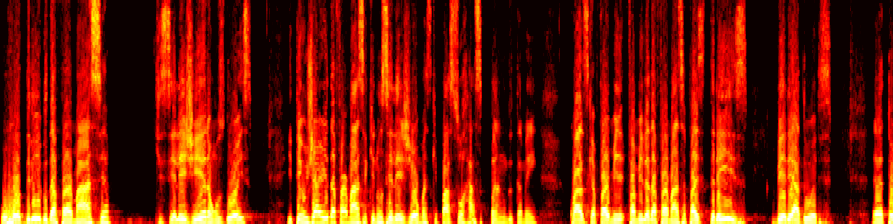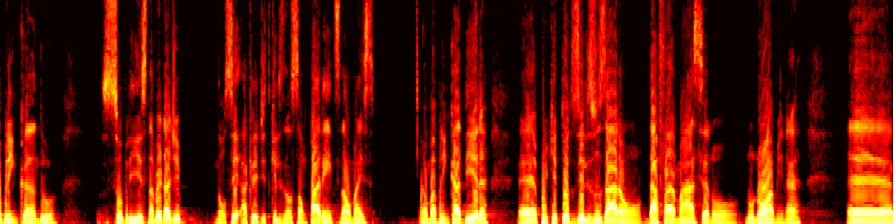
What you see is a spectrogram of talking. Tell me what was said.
o Rodrigo da farmácia, que se elegeram os dois, e tem o Jair da farmácia, que não se elegeu, mas que passou raspando também. Quase que a família da farmácia faz três vereadores. Estou é, brincando sobre isso. Na verdade, não sei, acredito que eles não são parentes, não, mas é uma brincadeira é, porque todos eles usaram da farmácia no, no nome. Né? É,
